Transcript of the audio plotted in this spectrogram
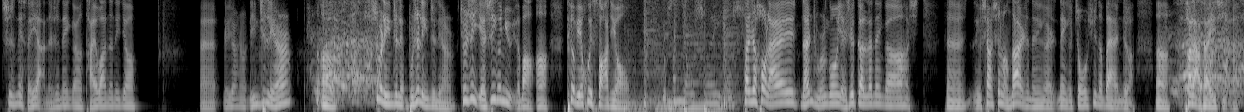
是那谁演的？是那个台湾的那叫，呃，那叫什么林志玲啊？是不是林志玲？不是林志玲，就是也是一个女的吧？啊，特别会撒娇。但是后来男主人公也是跟了那个，嗯、像性冷淡似的那个那个周迅的扮演者，嗯、他俩在一起了。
